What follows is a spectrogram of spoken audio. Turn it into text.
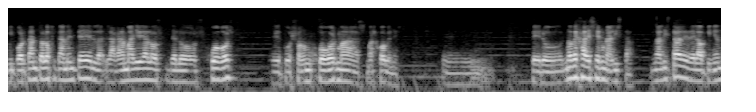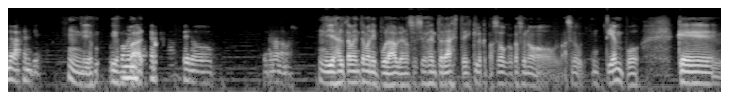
Y por tanto, lógicamente, la, la gran mayoría de los, de los juegos eh, pues son juegos más, más jóvenes. Eh, pero no deja de ser una lista. Una lista de, de la opinión de la gente. Mm, Y es, y es pero, pero nada más. y es altamente manipulable. No sé si os enterasteis que lo que pasó creo que hace, uno- hace un tiempo, que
